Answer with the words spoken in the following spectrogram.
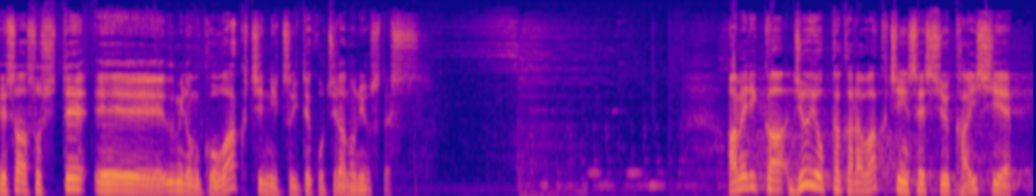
えさあそして、えー、海の向こうワクチンについてこちらのニュースです。アメリカ14日からワクチン接種開始へ。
